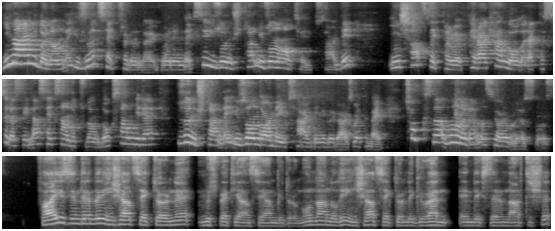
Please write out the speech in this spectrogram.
Yine aynı dönemde hizmet sektöründe güven endeksi 113'ten 116'ya yükseldi. İnşaat sektörü ve perakende olarak da sırasıyla 89'dan 91'e, 113'ten de 114'e yükseldiğini görüyoruz Mete Bey. Çok kısa bunları nasıl yorumluyorsunuz? Faiz indirimleri inşaat sektörüne müspet yansıyan bir durum. Ondan dolayı inşaat sektöründe güven endekslerinin artışı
